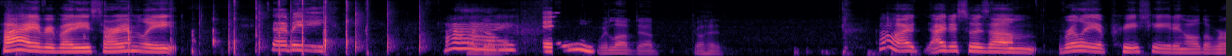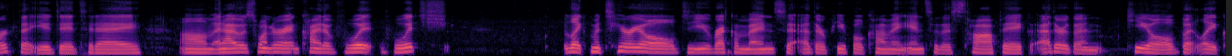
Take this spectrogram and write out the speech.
Hi, everybody. Sorry I'm late. Debbie. Hi. Hey. We love Deb. Go ahead. Oh, I, I just was um really appreciating all the work that you did today. Um, and I was wondering kind of what which like material do you recommend to other people coming into this topic other than Keel, but like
